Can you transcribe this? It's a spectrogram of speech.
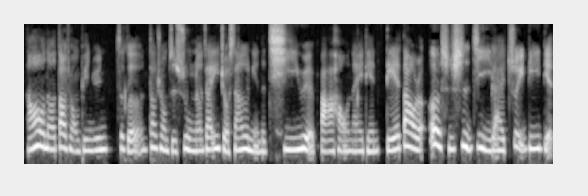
然后呢，道琼平均这个道琼指数呢，在一九三二年的七月八号那一天，跌到了二十世纪以来最低点，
